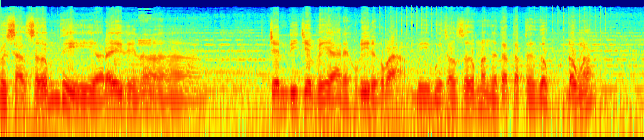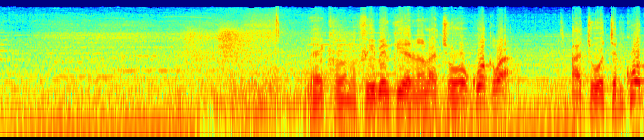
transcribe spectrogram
Buổi sáng sớm thì ở đây thì nó là trên đi trên về thì không đi được các bạn, vì buổi sáng sớm là người ta tập thể dục, đông lắm. Đấy, còn phía bên kia nó là chùa hộ quốc các bạn. À chùa trấn quốc.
